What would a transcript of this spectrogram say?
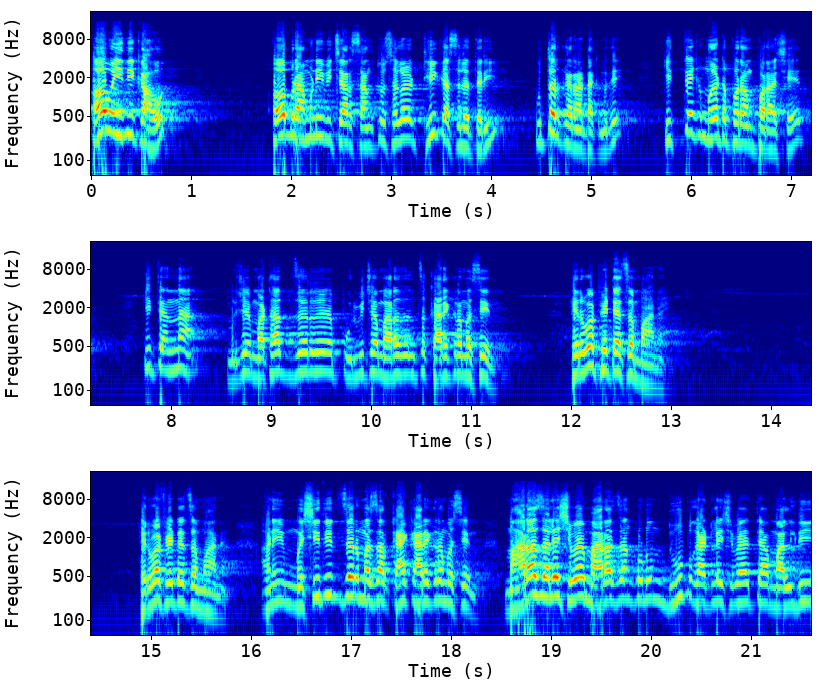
अवैदिक आहोत. अब्राह्मणी विचार सांगतो सगळं ठीक असलं तरी. उत्तर कर्नाटकमध्ये. कित्येक मठ परंपरा आहेत की त्यांना म्हणजे मठात जर पूर्वीच्या महाराजांचा कार्यक्रम असेल हिरवा फेट्याचं मान आहे. हिरवा फेट्याचं मान आहे. आणि मशिदीत जर मजा काय कार्यक्रम असेल महाराज आल्याशिवाय महाराजांकडून धूप गाठल्याशिवाय त्या मालदी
